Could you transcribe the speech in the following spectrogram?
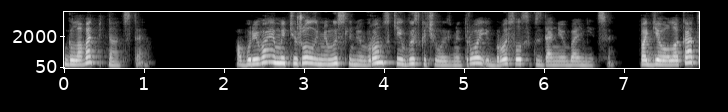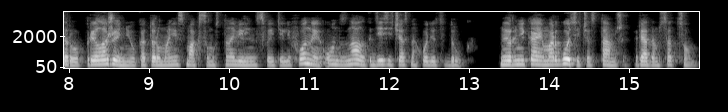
Глава 15. Обуреваемый тяжелыми мыслями Вронский выскочил из метро и бросился к зданию больницы. По геолокатору, приложению, которому они с Максом установили на свои телефоны, он знал, где сейчас находится друг. Наверняка и Марго сейчас там же, рядом с отцом.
